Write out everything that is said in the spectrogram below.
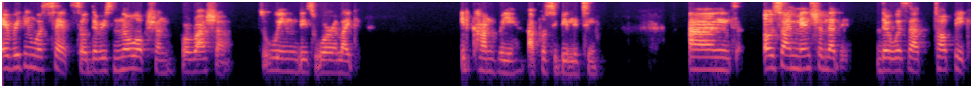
everything was set. So there is no option for Russia to win this war. Like it can't be a possibility. And also, I mentioned that there was a topic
